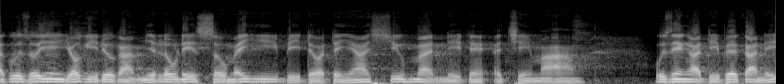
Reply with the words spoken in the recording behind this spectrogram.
အခုဆိုရင်ယောဂီတို့ကမျက်လုံးလေးစုံမိပြီးတော့တရားရှုမှတ်နေတဲ့အချိန်မှာဦးဇင်းကဒီဘက်ကနေ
